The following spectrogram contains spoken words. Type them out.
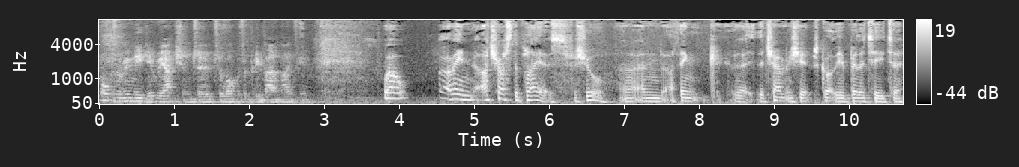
what was the immediate reaction to, to what was a pretty bad night for you? Well, I mean, I trust the players for sure, uh, and I think the, championship's got the ability to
